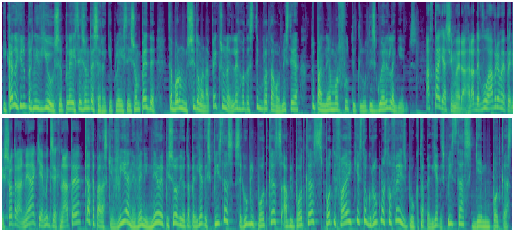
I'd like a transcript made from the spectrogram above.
Οι κάτοχοι του παιχνιδιού σε PlayStation 4 και PlayStation 5 θα μπορούν σύντομα να παίξουν ελέγχοντας την πρωταγωνίστρια του πανέμορφου τίτλου της Guerrilla Games. Αυτά για σήμερα. Ραντεβού αύριο με περισσότερα νέα και μην ξεχνάτε. Κάθε Παρασκευή ανεβαίνει νέο επεισόδιο Τα παιδιά της πίστας σε Google Podcasts, Apple Podcasts, Spotify και στο group μας στο Facebook Τα παιδιά της πίστας Gaming Podcast.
